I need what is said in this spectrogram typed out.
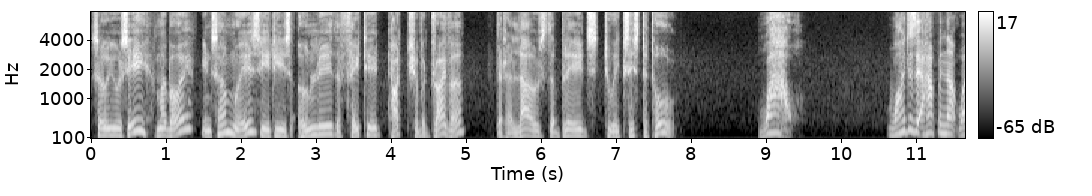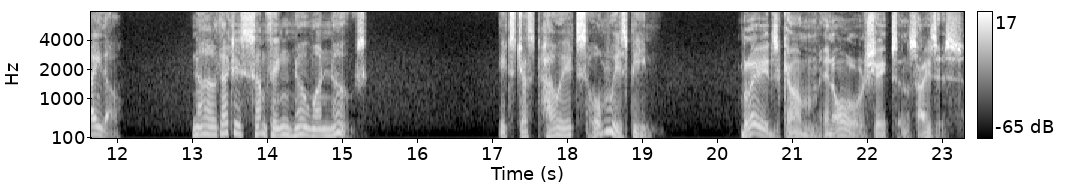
So you see, my boy, in some ways it is only the fated touch of a driver that allows the blades to exist at all. Wow. Why does it happen that way, though? Now, that is something no one knows. It's just how it's always been. Blades come in all shapes and sizes.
